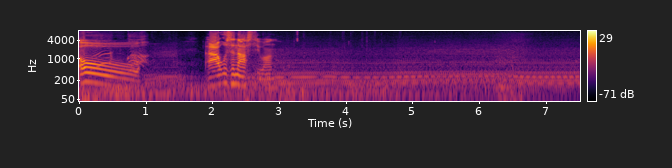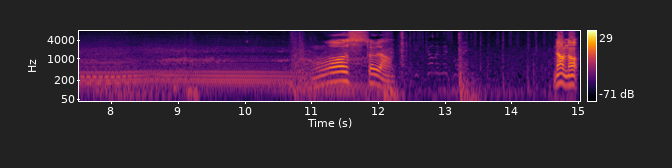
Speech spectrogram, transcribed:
Oh, that was a nasty one. Oh, slow down. No, I'm not.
